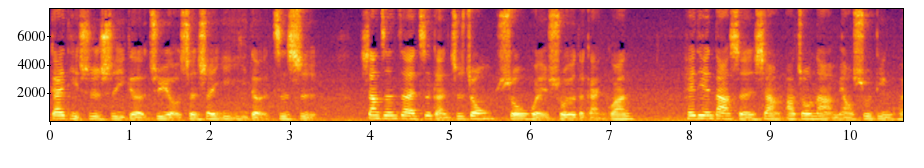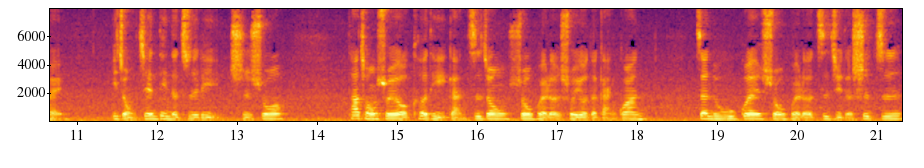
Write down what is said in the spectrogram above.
该体式是一个具有神圣意义的姿势。象征在自感之中收回所有的感官。黑天大神向阿周那描述定会，一种坚定的智力，是说，他从所有客体感知中收回了所有的感官，正如乌龟收回了自己的四肢，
